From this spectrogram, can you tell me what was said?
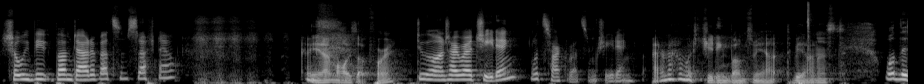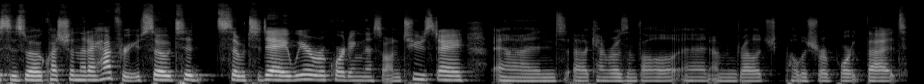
Shall we be bummed out about some stuff now? I mean, I'm always up for it. Do we want to talk about cheating? Let's talk about some cheating. I don't know how much cheating bums me out, to be honest. Well, this is a question that I had for you. So to so today we are recording this on Tuesday, and uh, Ken Rosenthal and Evan Drellich published a report that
